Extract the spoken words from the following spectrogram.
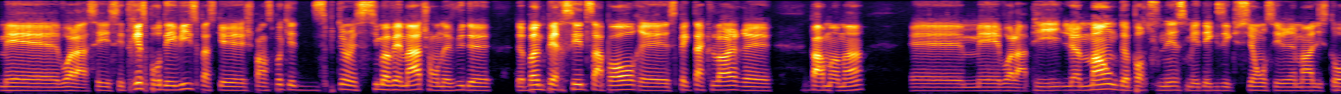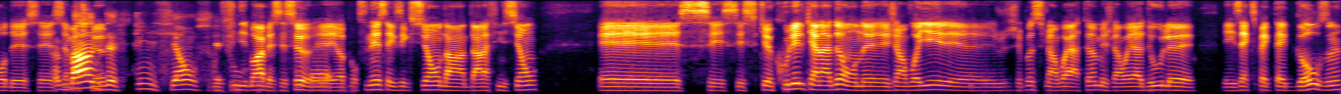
Mais voilà, c'est triste pour Davies parce que je pense pas qu'il ait disputé un si mauvais match. On a vu de, bonnes percées de sa part, euh, spectaculaires euh, par moment. Euh, mais voilà. Puis le manque d'opportunisme et d'exécution, c'est vraiment l'histoire de ce, ce match. manque de finition. ouais, ben c'est ça. Ouais. opportunisme, exécution dans, dans la finition. Euh, c'est ce qui a coulé le Canada. J'ai envoyé, euh, je ne sais pas si je l'ai envoyé à Tom, mais je l'ai envoyé à Dou les expected goals.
